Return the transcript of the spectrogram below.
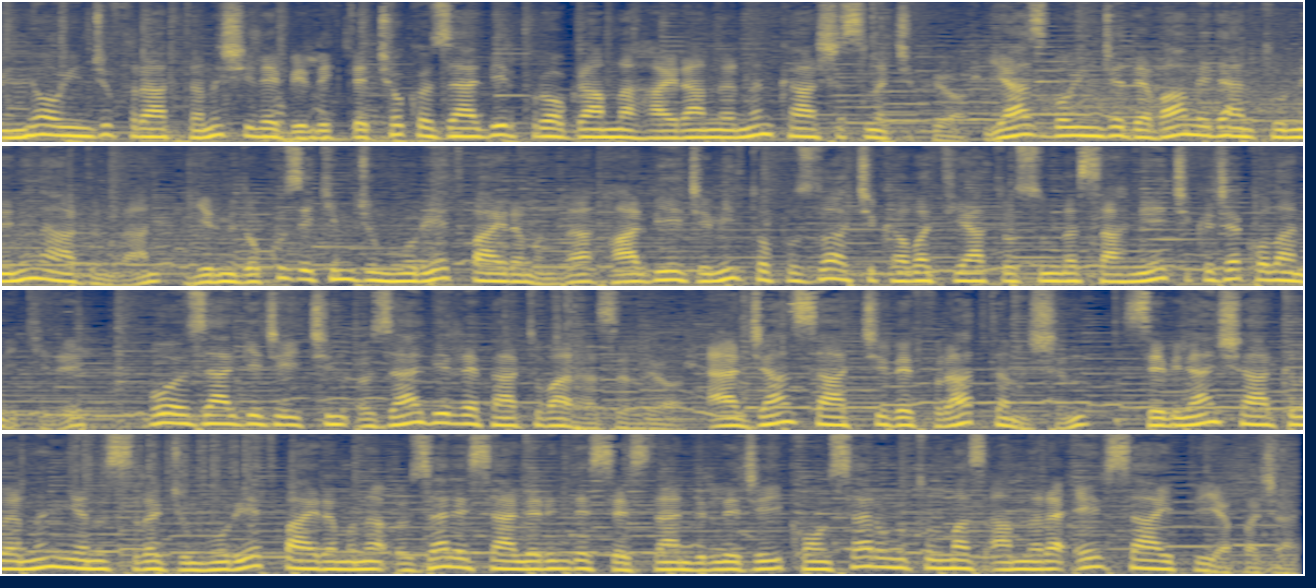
ünlü oyuncu Fırat Tanış ile birlikte çok özel bir programla hayranlarının karşısına çıkıyor. Yaz boyunca devam eden turnenin ardından 29 Ekim Cumhuriyet Bayramı'nda Harbiye Cemil Topuzlu Açık Hava Tiyatrosu'nda sahneye çıkacak olan ikili, bu özel gece için özel bir repertuar hazırlıyor. Ercan Saatçı ve Fırat Tanış'ın, sevilen şarkılarının yanı sıra Cumhuriyet Bayramı'na özel eserlerinde seslendirileceği konser unutulmaz anlara ev sahipliği yapacak.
